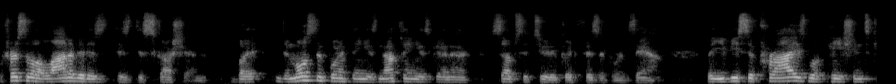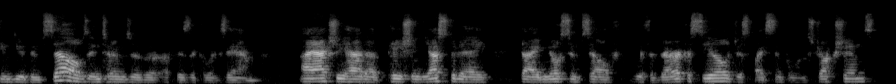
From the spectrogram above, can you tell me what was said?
first of all, a lot of it is, is discussion, but the most important thing is nothing is going to substitute a good physical exam. But you'd be surprised what patients can do themselves in terms of a, a physical exam. I actually had a patient yesterday diagnose himself with a varicocele just by simple instructions.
